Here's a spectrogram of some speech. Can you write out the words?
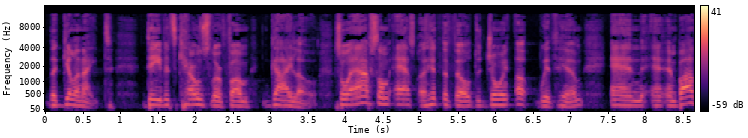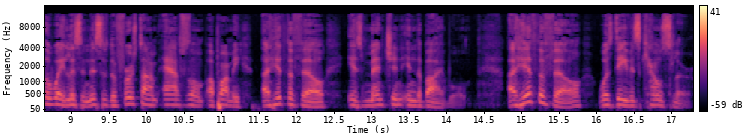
the Gilonite, David's counselor from Gilo. So Absalom asked Ahithophel to join up with him. And, and, and by the way, listen, this is the first time Absalom, uh, pardon me, Ahithophel is mentioned in the Bible. Ahithophel was David's counselor.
